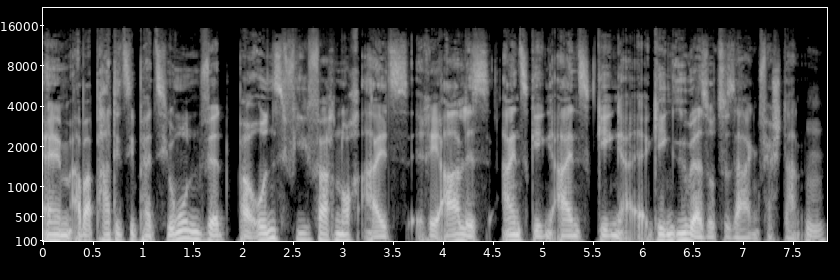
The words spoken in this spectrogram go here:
Ähm, aber Partizipation wird bei uns vielfach noch als reales Eins gegen Eins gegen, äh, gegenüber sozusagen verstanden. Mhm.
